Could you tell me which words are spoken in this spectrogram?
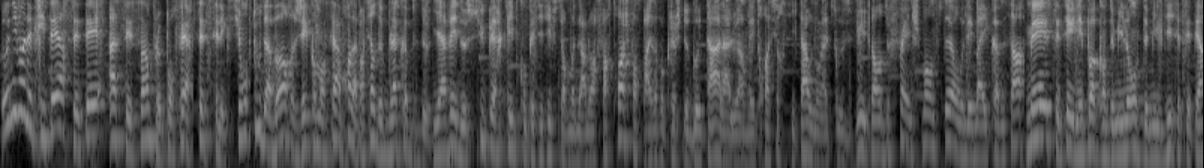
Au niveau des critères, c'était assez simple pour faire cette sélection. Tout d'abord, j'ai commencé à apprendre à partir de Black Ops 2. Il y avait de super clips compétitifs sur Modern Warfare 3, je pense par exemple au clutch de Gotha, là, le 1v3 sur Sita, où on l'a tous vu, dans The French Monster ou des bails comme ça. Mais c'était une époque en 2011, 2010, etc.,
